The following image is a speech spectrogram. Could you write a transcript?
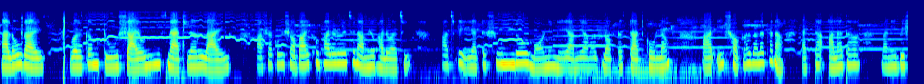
Hello guys welcome to Sayani's natural life আশা করি সবাই খুব ভালো রয়েছেন, আমিও ভালো আছি। আজকে একটা সুন্দর মর্নিংয়ে আমি আমার ব্লগটা স্টার্ট করলাম। আর এই সকালবেলাটা না একটা আলাদা মানে বেশ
